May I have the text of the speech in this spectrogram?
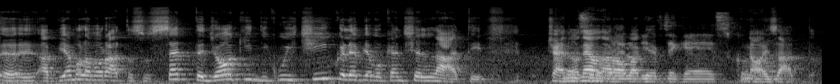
eh, abbiamo lavorato su sette giochi di cui cinque li abbiamo cancellati cioè non, è sono una roba che che escono. No, esatto.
